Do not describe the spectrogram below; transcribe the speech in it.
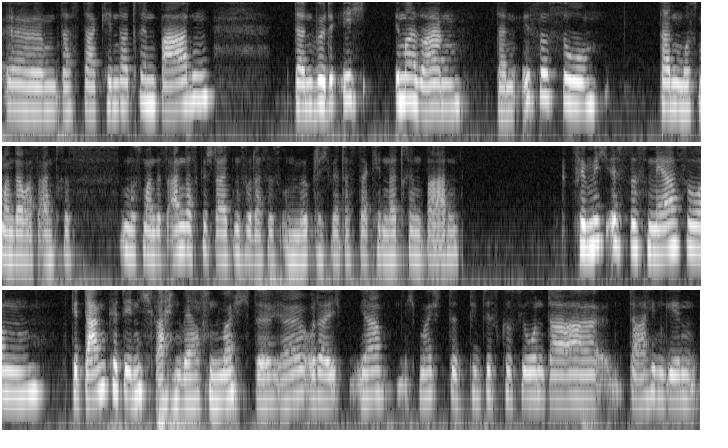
ähm, dass da Kinder drin baden, dann würde ich immer sagen, dann ist es so, dann muss man da was anderes, muss man das anders gestalten, sodass es unmöglich wird, dass da Kinder drin baden. Für mich ist es mehr so ein Gedanke, den ich reinwerfen möchte, ja, oder ich, ja, ich möchte die Diskussion da dahingehend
